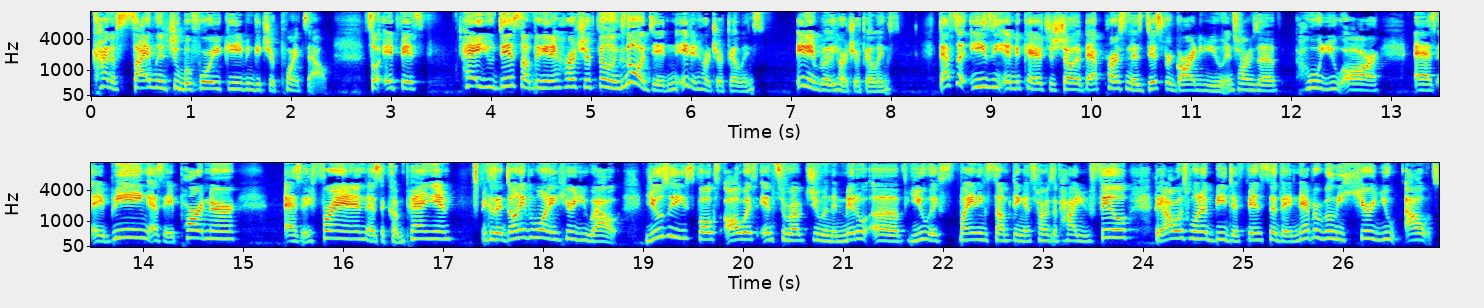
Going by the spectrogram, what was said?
kind of silence you before you can even get your points out. So if it's hey you did something and it hurt your feelings no it didn't. It didn't hurt your feelings. It didn't really hurt your feelings. That's an easy indicator to show that that person is disregarding you in terms of who you are as a being as a partner as a friend as a companion because they don't even want to hear you out. Usually these folks always interrupt you in the middle of you explaining something in terms of how you feel. They always want to be defensive. They never really hear you out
